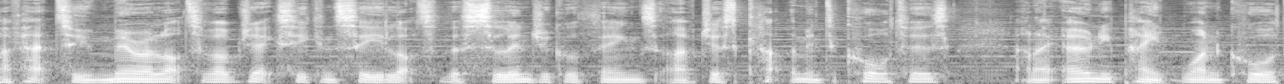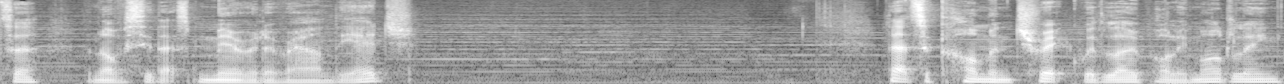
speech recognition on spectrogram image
I've had to mirror lots of objects. You can see lots of the cylindrical things. I've just cut them into quarters and I only paint one quarter and obviously that's mirrored around the edge. That's a common trick with low poly modeling,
